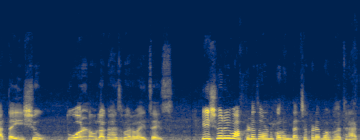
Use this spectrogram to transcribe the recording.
आता इशू तू अर्णवला घास भरवायचा आहेस ईश्वरी वाकडं तोंड करून त्याच्याकडे बघत राहते.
